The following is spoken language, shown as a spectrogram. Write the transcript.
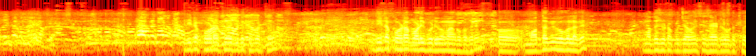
ଦୁଇଟା ପୋଡ଼ା ଥୁଆଇଛି ଦେଖିପାରୁଥିବେ ଦୁଇଟା ପୋଡ଼ା ବଳି ପଡ଼ିବ ମାଆଙ୍କ ପାଖରେ ମଦ ବି ଭୋଗ ଲାଗେ ମଦ ଯେଉଁଟା ପୂଜା ହୁଏ ସେ ସାଇଡ଼୍ରେ ଗୋଟେ ଥୁଆ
